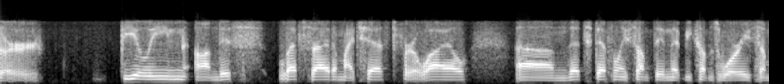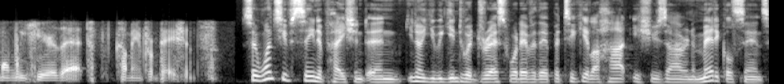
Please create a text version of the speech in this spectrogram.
or feeling on this left side of my chest for a while. Um, that's definitely something that becomes worrisome when we hear that coming from patients. So once you've seen a patient and you know you begin to address whatever their particular heart issues are in a medical sense,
